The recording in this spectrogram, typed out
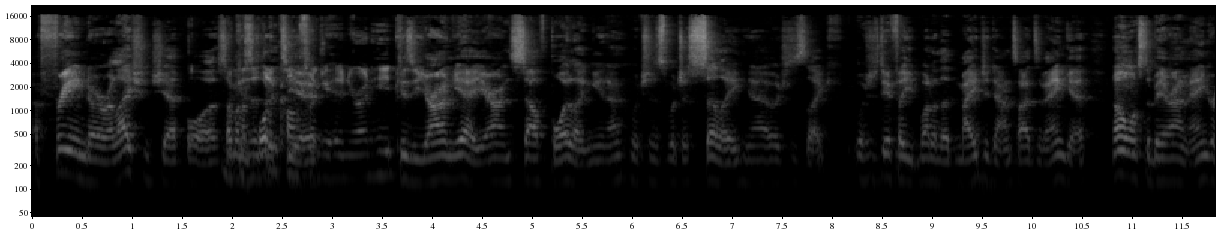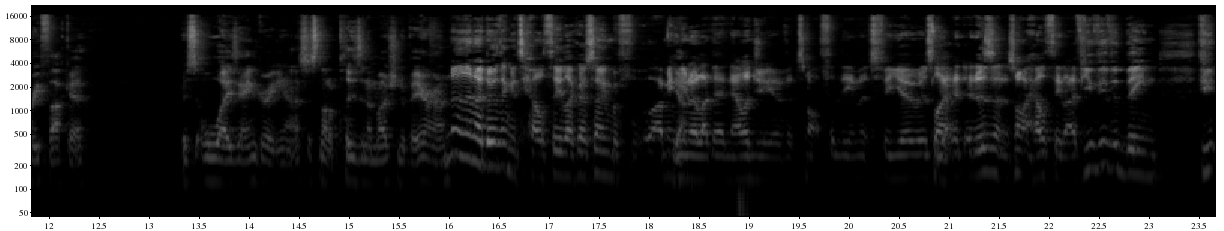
a friend or a relationship or someone because important to you conflict you had in your own head. because of your own yeah your own self boiling you know which is which is silly you know which is like which is definitely one of the major downsides of anger no one wants to be around an angry fucker who's always angry you know it's just not a pleasant emotion to be around No, and I don't think it's healthy. Like I was saying before, I mean, Yeah. you know, like that analogy of it's not for them, it's for you. Is like Yeah. it, it isn't. It's not healthy. Like if you've ever been, if you,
